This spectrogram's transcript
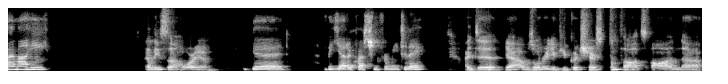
Hi, Mahi. Hi, Lisa. How are you? Good. I think you had a question for me today? I did. Yeah, I was wondering if you could share some thoughts on uh,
